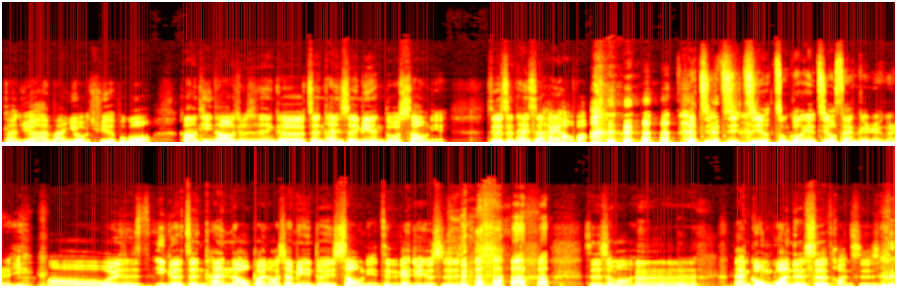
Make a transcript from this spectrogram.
感觉还蛮有趣的。不过刚刚听到就是那个侦探社里面很多少年，这个侦探社还好吧？哦、只只只有总共也只有三个人而已。哦，我也是一个侦探老板，然后下面一堆少年，这个感觉就是 这是什么？嗯，男公关的社团是不是？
